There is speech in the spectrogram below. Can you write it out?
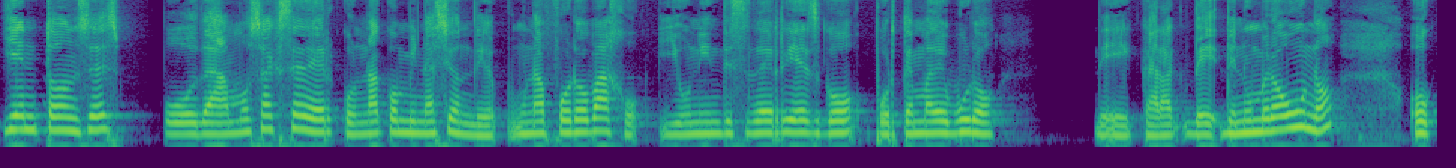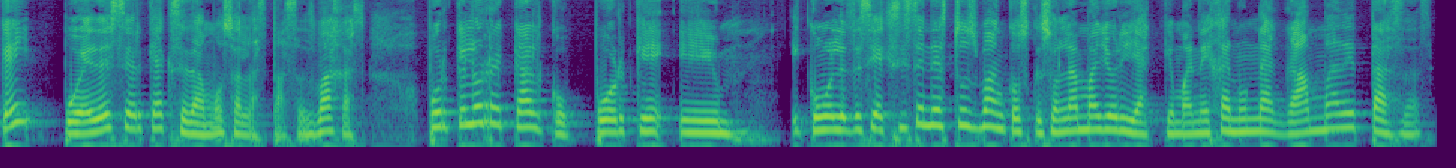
y entonces podamos acceder con una combinación de un aforo bajo y un índice de riesgo por tema de buro de, de, número 1, ok, puede ser que accedamos a las tasas bajas. ¿Por qué lo recalco? Porque, eh, como les decía, existen estos bancos que son la mayoría que manejan una gama de tasas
